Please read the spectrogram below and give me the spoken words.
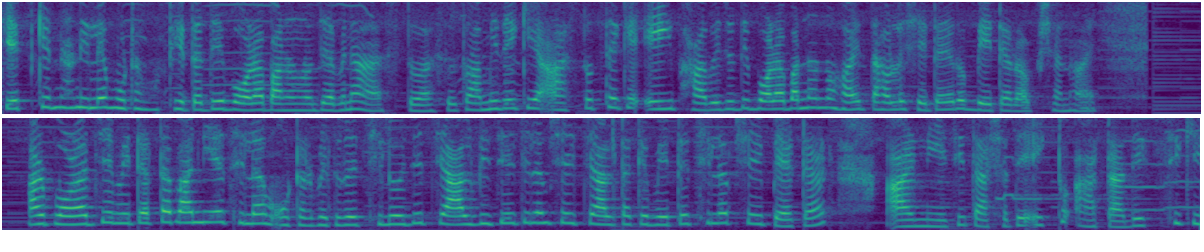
চেটকে না নিলে মোটামুটি এটা দিয়ে বড়া বানানো যাবে না, আস্তে আস্তে। তো আমি দেখি আস্তর থেকে এইভাবে যদি বড়া বানানো হয়, তাহলে সেটাই আরও বেটার অপশান হয়। আর বড়ার যে বেটারটা বানিয়েছিলাম, ওটার ভেতরে ছিল যে চাল ভিজিয়েছিলাম, সেই চালটাকে বেটেছিলাম, সেই ব্যাটার আর নিয়েছি তার সাথে একটু আটা। দেখছি কি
